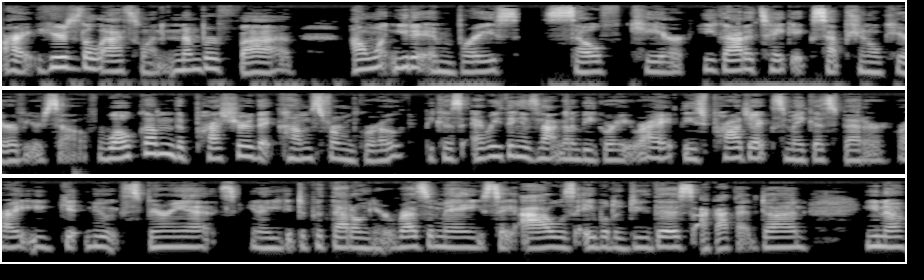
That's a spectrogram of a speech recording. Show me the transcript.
all right here's the last one number 5 i want you to embrace self care. You got to take exceptional care of yourself. Welcome the pressure that comes from growth because everything is not going to be great, right? These projects make us better, right? You get new experience. You know, you get to put that on your resume. You say, I was able to do this, I got that done. You know,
